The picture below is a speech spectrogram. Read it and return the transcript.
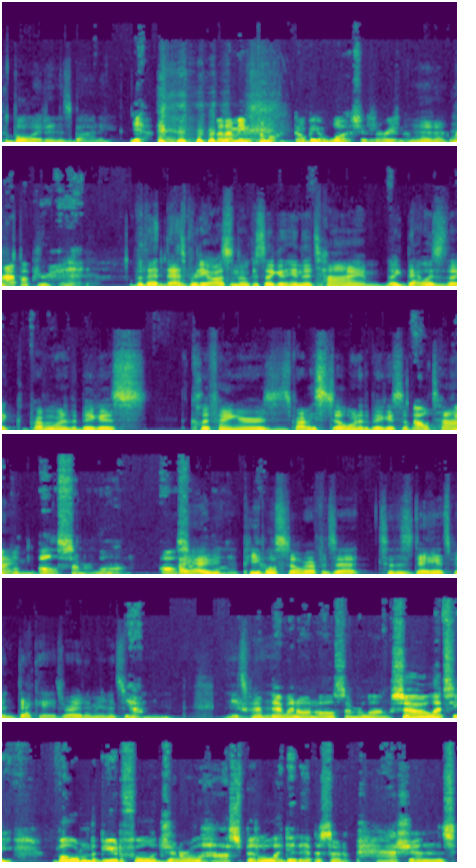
the bullet in his body. Yeah, but I mean, come on, don't be a wuss. There's no reason to Yeah, wrap up your head. But that that's pretty awesome though, because like in the time, like that was like probably one of the biggest cliffhangers. is probably still one of the biggest of all Oh, time. people- all summer long. All summer I, long. People still reference that to this day. It's been decades, right? I mean, it's Yeah. been, Yeah, it's that, been- that went on all summer long. So let's see. Bold and the Beautiful, General Hospital. I did an episode of Passions.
